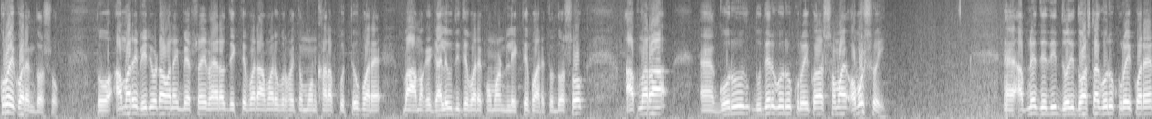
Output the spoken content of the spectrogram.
ক্রয় করেন দর্শক। তো আমার এই ভিডিওটা অনেক ব্যবসায়ী ভাইয়েরাও দেখতে পারে, আমার উপর হয়তো মন খারাপ করতেও পারে বা আমাকে গালিও দিতে পারে কমান্ড লিখতে পারে। তো দর্শক, আপনারা গরু, দুধের গরু ক্রয় করার সময় অবশ্যই আপনি যদি যদি দশটা গরু ক্রয় করেন,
